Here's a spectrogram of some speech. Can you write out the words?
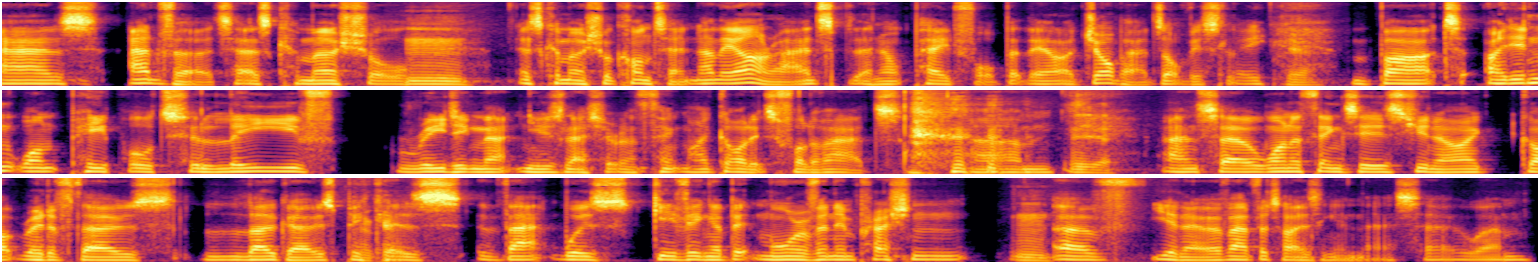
as adverts, as commercial, hmm. as commercial content. Now they are ads, but they're not paid for, but they are job ads, obviously. Yeah. But I didn't want people to leave reading that newsletter and think, my God, it's full of ads. Um, Yeah. and so one of the things is, you know, I got rid of those logos because that was giving a bit more of an impression of, you know, of advertising in there. So, um,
